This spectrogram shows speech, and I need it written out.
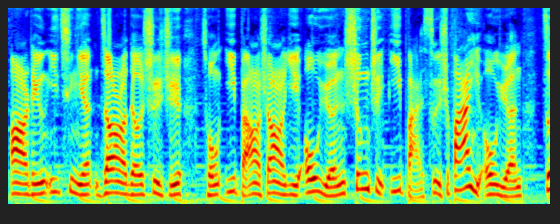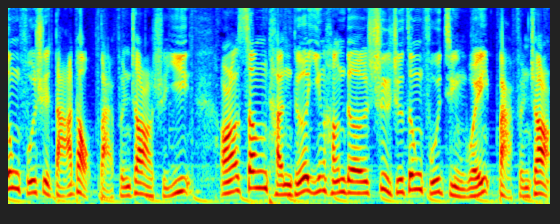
二零一七年，Zara 的市值从一百二十二亿欧元升至一百四十八亿欧元，增幅是达到百分之二十一。而桑坦德银行的市值增幅仅为百分之二。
